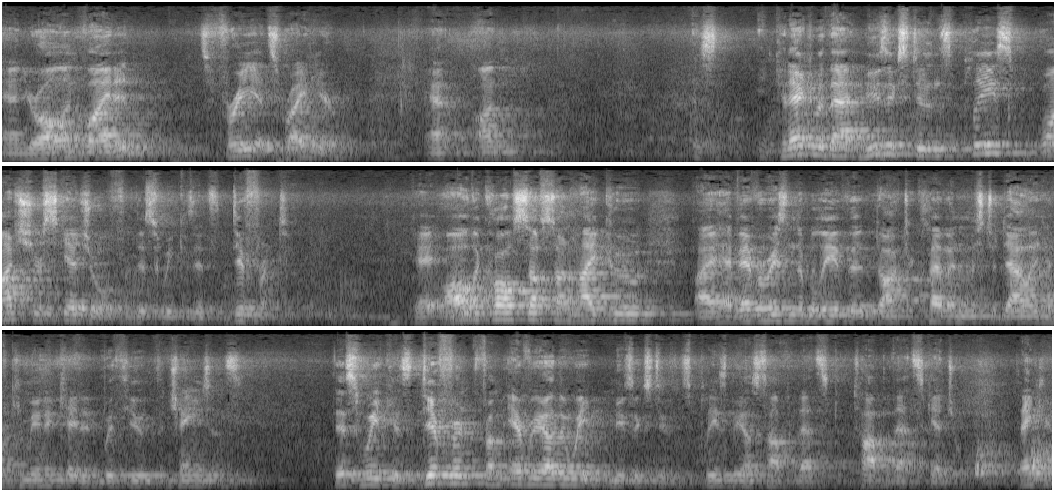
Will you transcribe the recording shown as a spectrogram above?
and you're all invited. It's free, it's right here. And on in with that, music students, please watch your schedule for this week because it's different. Okay, all the choral stuff's on haiku. I have every reason to believe that Dr. Clevin and Mr. Daly have communicated with you the changes. This week is different from every other week, music students. Please be on top of that, top of that schedule. Thank you.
